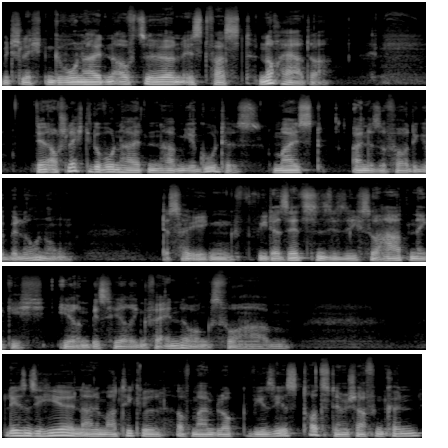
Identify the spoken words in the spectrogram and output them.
Mit schlechten Gewohnheiten aufzuhören ist fast noch härter. Denn auch schlechte Gewohnheiten haben ihr Gutes, meist eine sofortige Belohnung. Deswegen widersetzen sie sich so hartnäckig ihren bisherigen Veränderungsvorhaben. Lesen Sie hier in einem Artikel auf meinem Blog, wie Sie es trotzdem schaffen können,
